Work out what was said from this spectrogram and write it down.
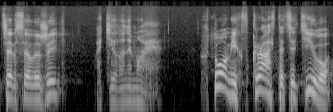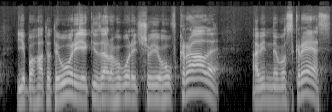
це все лежить, а тіла немає. Хто міг вкрасти це тіло? Є багато теорій, які зараз говорять, що його вкрали, а він не воскрес.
